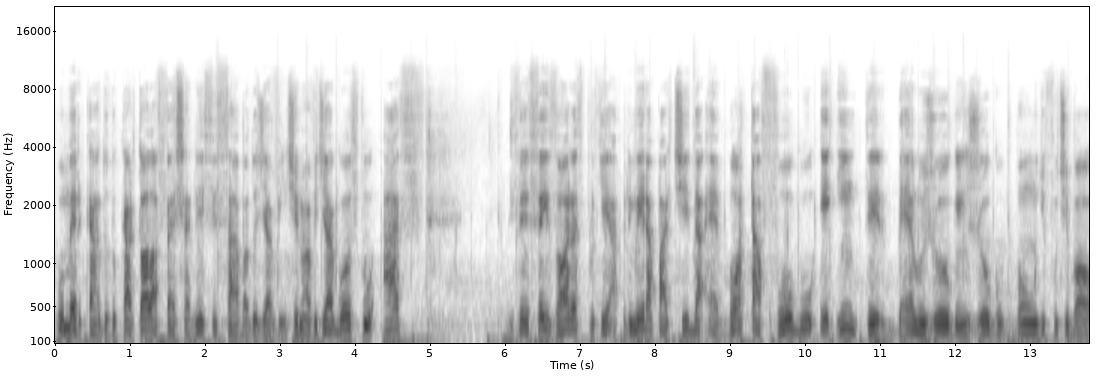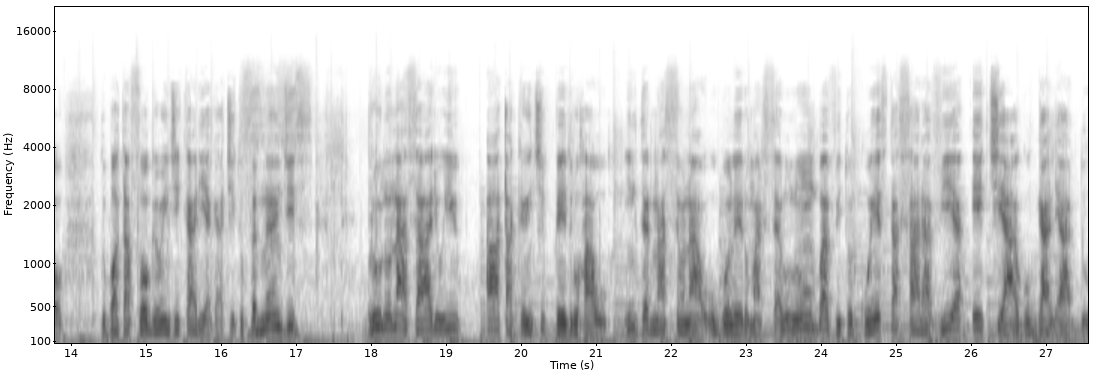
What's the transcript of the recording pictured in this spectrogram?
O mercado do Cartola fecha nesse sábado, dia 29 de agosto, às 16 horas, porque a primeira partida é Botafogo e Inter. Belo jogo, em jogo bom de futebol. Do Botafogo eu indicaria Gatito Fernandes, Bruno Nazário e atacante Pedro Raul. Internacional, o goleiro Marcelo Lomba, Vitor Cuesta, Saravia e Thiago Galhardo.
